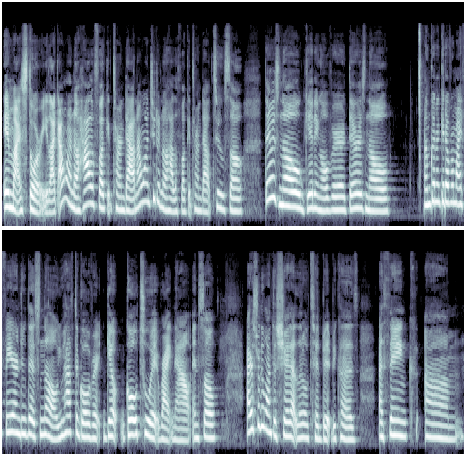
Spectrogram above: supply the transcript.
in my story. Like, I want to know how the fuck it turned out, and I want you to know how the fuck it turned out too. So, there's no getting over. There is no, I'm gonna get over my fear and do this. No, you have to go over it, get, go to it right now. And so, I just really want to share that little tidbit because I think, um,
